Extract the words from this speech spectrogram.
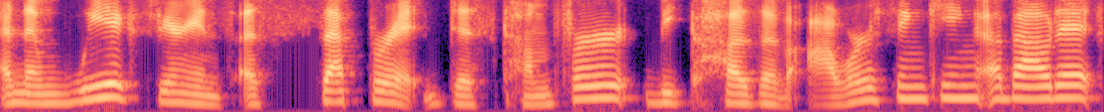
And then we experience a separate discomfort because of our thinking about it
